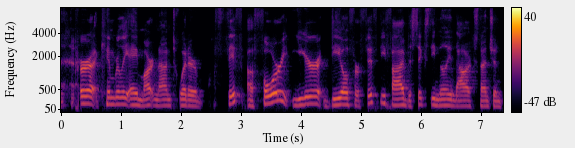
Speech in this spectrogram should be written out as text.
Per Kimberly A. Martin on Twitter, fifth, a four year deal for 55 to 60 million dollar extension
